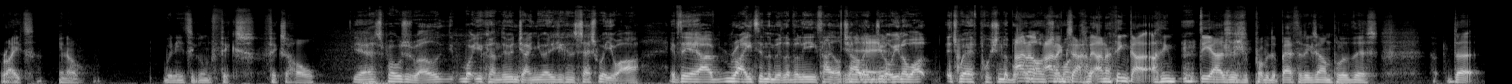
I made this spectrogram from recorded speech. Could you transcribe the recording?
right. You know, we need to go and fix fix a hole. Yeah, I suppose as well. What you can do in January, you can assess where you are. If they are right in the middle of a league title challenge, yeah. you go, you know what, it's worth pushing the button and, on. And exactly, and I think that I think Diaz is probably the better example of this. That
